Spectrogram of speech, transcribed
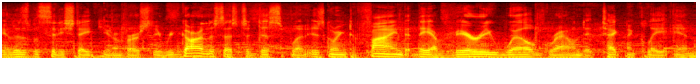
Elizabeth City State University, regardless as to discipline, is going to find that they are very well grounded technically in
